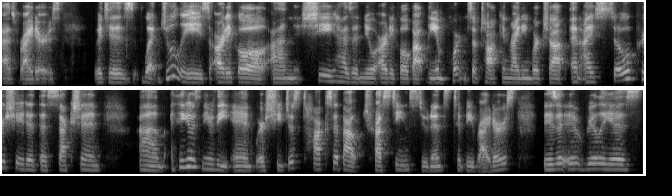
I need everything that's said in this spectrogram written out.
as writers which is what Julie's article, um, she has a new article about the importance of talk and writing workshop. And I so appreciated this section. Um, I think it was near the end where she just talks about trusting students to be writers because it, it really is,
